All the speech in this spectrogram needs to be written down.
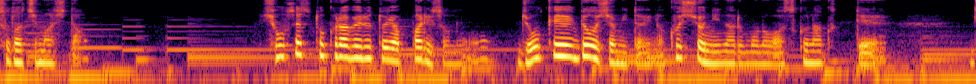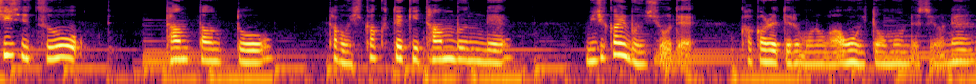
育ちました。小説と比べるとやっぱりその情景描写みたいなクッションになるものは少なくて事実を淡々と多分比較的短文で短い文章で書かれてるものが多いと思うんですよね。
